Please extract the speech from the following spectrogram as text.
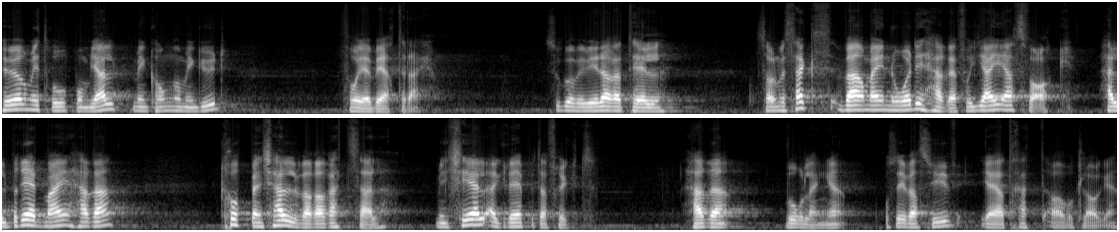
Hør mitt rop om hjelp, min konge og min Gud, for jeg ber til deg. Så går vi videre til Salme 6.: Vær meg nådig, Herre, for jeg er svak. Helbred meg, Herre. Kroppen skjelver av redsel. Min sjel er grepet av frykt. Herre, hvor lenge? Og så i vers 7.: Jeg er trett av å klage.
